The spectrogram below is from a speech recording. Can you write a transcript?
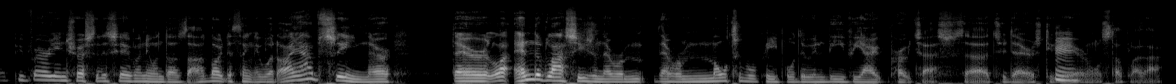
I'd be very interested to see if anyone does that. I'd like to think they would. I have seen their their end of last season. There were there were multiple people doing Levy Out protests uh, to theirs to Mm. and all stuff like that.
